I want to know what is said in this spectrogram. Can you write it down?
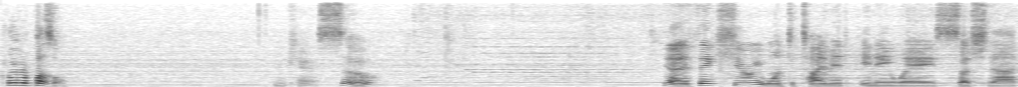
Clever puzzle. Okay, so yeah, I think here we want to time it in a way such that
